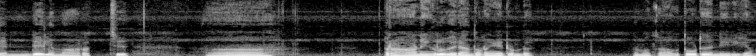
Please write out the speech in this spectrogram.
ടെന്റിൽ നിറച്ച് പ്രാണികൾ വരാൻ തുടങ്ങിയിട്ടുണ്ട്. നമുക്ക് അകത്തോട്ട് തന്നെ ഇരിക്കാം.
